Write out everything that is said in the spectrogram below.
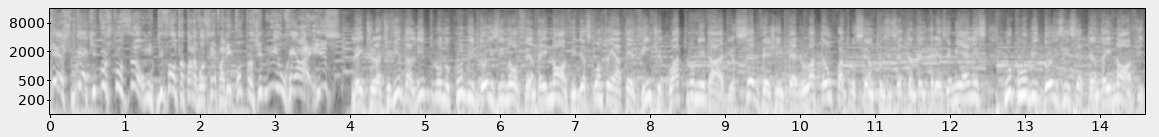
Cashback gostosão! De volta para você, vale compras de mil reais. Leite Lativida litro no Clube dois e noventa e nove, desconto em até 24 unidades. Cerveja Império Latão 473 ml no Clube dois e setenta e nove,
